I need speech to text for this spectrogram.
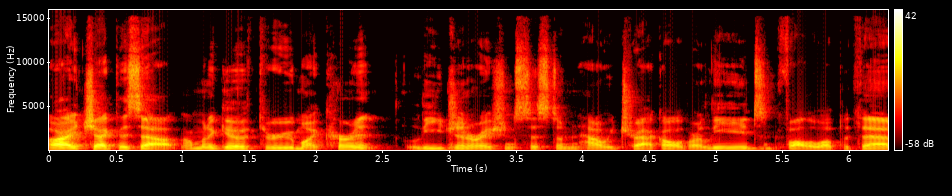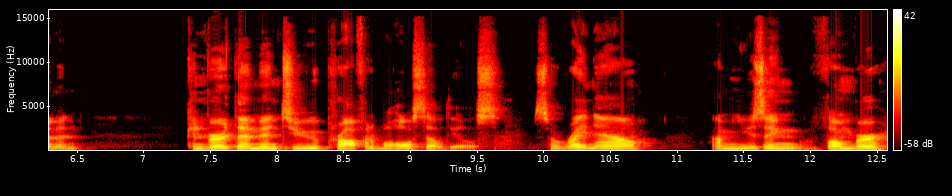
Alright, check this out. I'm going to go through my current lead generation system and how we track all of our leads and follow up with them and convert them into profitable wholesale deals. So right now I'm using Vumber,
